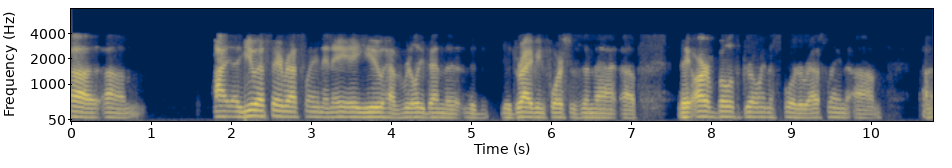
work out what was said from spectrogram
uh, um, I, USA uh, Wrestling and AAU have really been the, the, the driving forces in that. Uh, they are both growing the sport of wrestling. Um, uh,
